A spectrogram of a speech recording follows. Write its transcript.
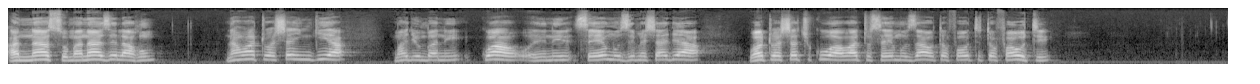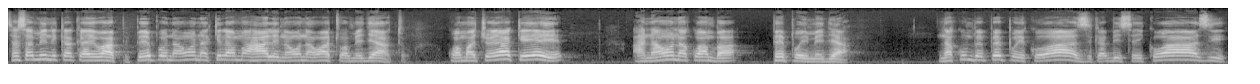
annasu manazilahum na watu washaingia majumbani kwao ni sehemu zimeshajaa watu washachukua watu sehemu zao tofauti tofauti. Sasa mi nikakae wapi? Pepo naona kila mahali naona watu wamejaa tu. Kwa macho yake yeye anaona kwamba pepo imejaa. Na kumbe pepo iko wazi kabisa iko wazi.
